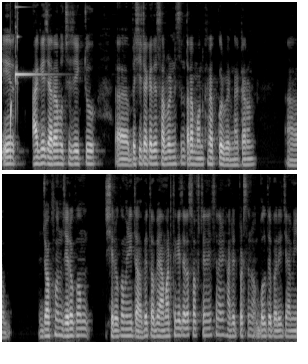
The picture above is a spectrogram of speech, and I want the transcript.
এর আগে যারা হচ্ছে যে একটু বেশি টাকা দিয়ে সার্ভার নিচ্ছেন, তারা মন খারাপ করবেন না। কারণ যখন যেরকম, সেরকমই নিতে হবে। তবে আমার থেকে যারা সফটওয়্যার নিয়েছেন আমি হান্ড্রেড পার্সেন্ট বলতে পারি যে আমি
